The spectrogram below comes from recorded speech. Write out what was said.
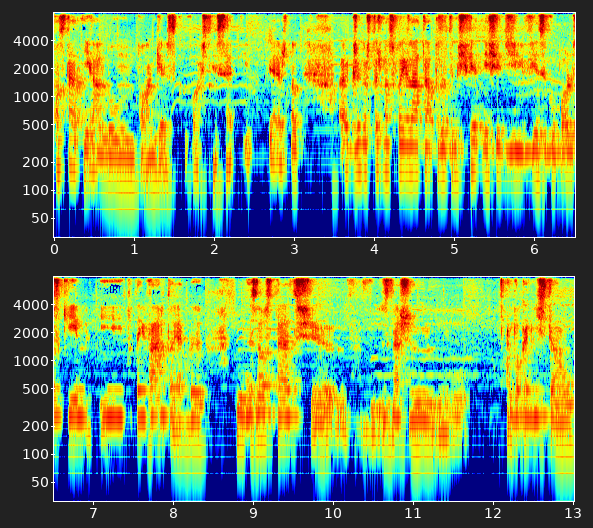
ostatni album po angielsku właśnie Seti. Wiesz, no, Grzegorz też ma swoje lata, poza tym świetnie siedzi w języku polskim i tutaj warto jakby zostać e, z naszym wokalistą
